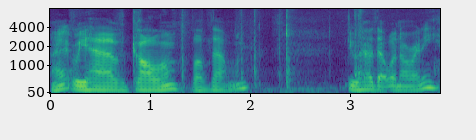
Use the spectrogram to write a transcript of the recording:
All right, we have Gollum. Love that one. Do have that one already.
